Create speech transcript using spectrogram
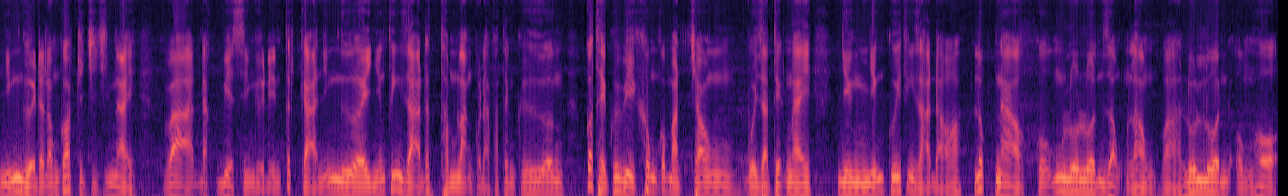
những người đã đóng góp cho chương trình này. Và đặc biệt xin gửi đến tất cả những người, những thính giả rất thầm lặng của đài phát thanh quê hương. Có thể quý vị không có mặt trong buổi dạ tiệc này, nhưng những quý thính giả đó lúc nào cũng luôn luôn rộng lòng và luôn luôn ủng hộ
